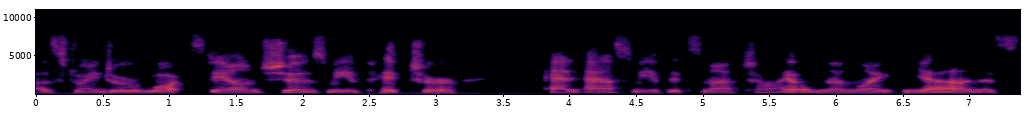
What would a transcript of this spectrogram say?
a stranger, walks down, shows me a picture, and asks me if it's my child. And I'm like, yeah. And this,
